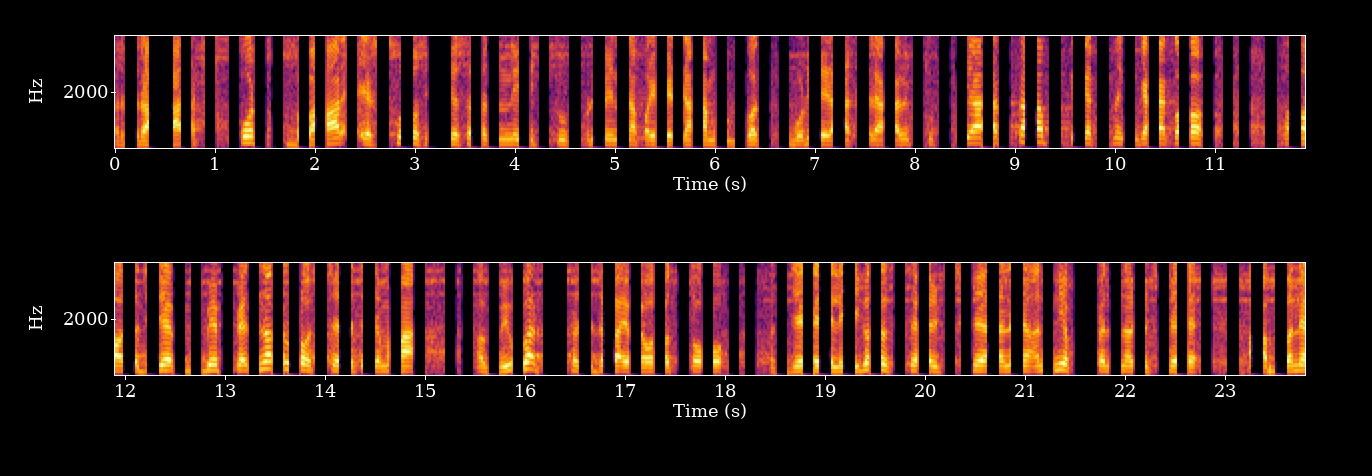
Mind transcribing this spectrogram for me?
રાજકોટ બાર એસોસિએશનની ચૂંટણીના પરિણામ ગત મોડી રાત્રે આવી ચૂક્યા હતા. ક્યાંક ને ક્યાંક જે બે પેનલો છે તેમાં વિવાદ સર્જાયો હતો. જે લીગલ સેલ છે અને અન્ય પેનલ છે, આ બંને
